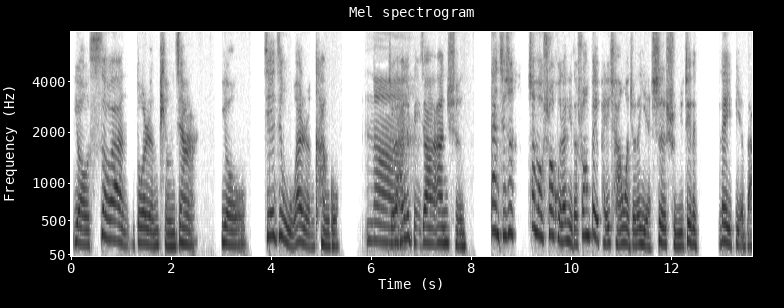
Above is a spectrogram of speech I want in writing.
有四万多人评价，有接近五万人看过，那觉得还是比较安全。但其实这么说回来，你的双倍赔偿，我觉得也是属于这个类别吧，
